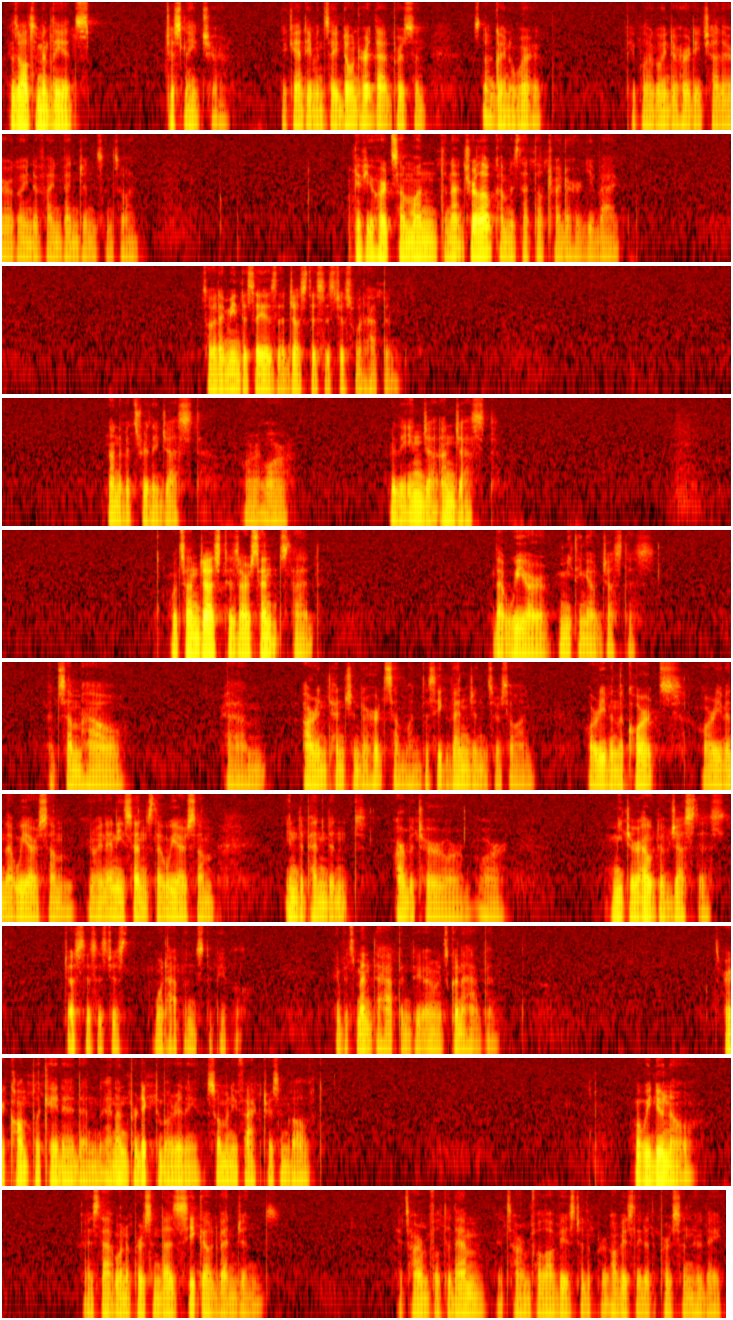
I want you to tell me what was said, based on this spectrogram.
Because ultimately it's just nature. You can't even say, don't hurt that person. It's not going to work. People are going to hurt each other, or going to find vengeance, and so on. If you hurt someone, the natural outcome is that they'll try to hurt you back. So what I mean to say is that justice is just what happens. None of it's really just, or, or really unjust. What's unjust is our sense that that we are meting out justice. That somehow um, our intention to hurt someone, to seek vengeance or so on, or even the courts, or even that we are some, you know, in any sense that we are some independent arbiter or, or meter out of justice. Justice is just what happens to people. If it's meant to happen to you, oh, it's going to happen. It's very complicated and, and unpredictable, really. So many factors involved. What we do know is that when a person does seek out vengeance, it's harmful to them, it's harmful obvious to the obviously to the person who they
